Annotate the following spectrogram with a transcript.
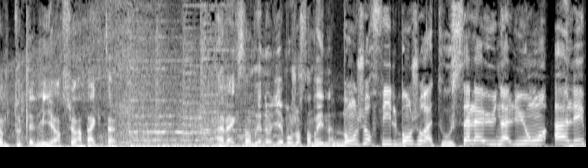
comme toutes les demi-heures sur Impact. Avec Sandrine Ollier. Bonjour Sandrine. Bonjour Phil, bonjour à tous. À la une à Lyon, aller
